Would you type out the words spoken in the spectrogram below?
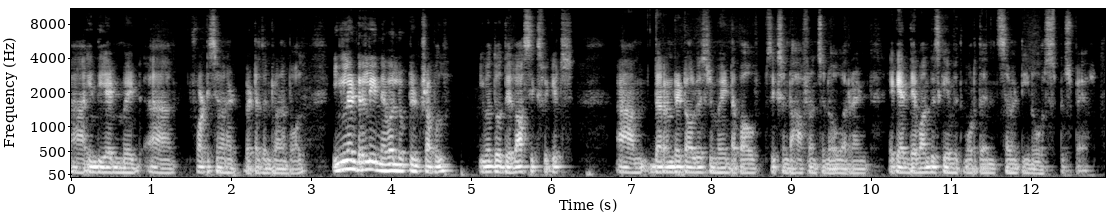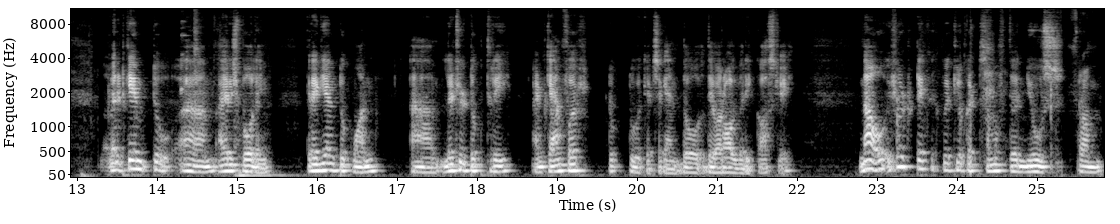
uh, in the end, made uh, 47 at better than run a ball. England really never looked in trouble, even though they lost six wickets. Um, the run rate always remained above six and a half runs an over, and again, they won this game with more than 17 overs to spare. When it came to um, Irish bowling, Craig Young took one, um, Little took three, and Campher took two wickets again, though they were all very costly. Now, if you were to take a quick look at some of the news from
